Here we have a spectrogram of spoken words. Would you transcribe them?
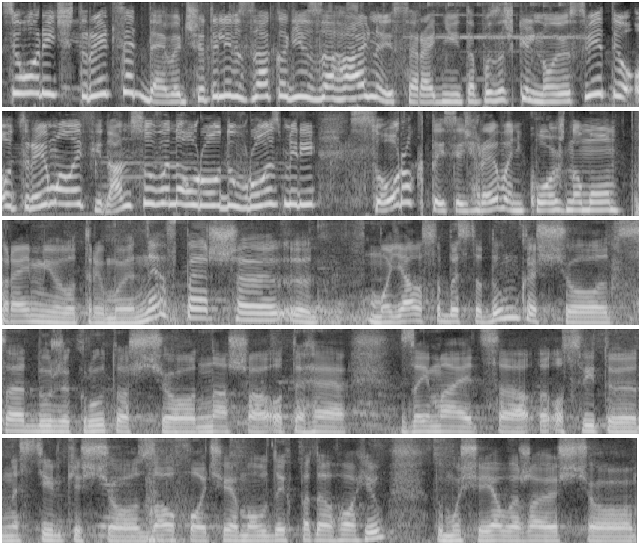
Цьогоріч 39 вчителів закладів загальної, середньої та позашкільної освіти отримали фінансову винагороду в розмірі 40 тисяч гривень кожному. Премію отримую не вперше. Е, Моя особиста думка, що це дуже круто, що наша ОТГ займається освітою настільки, що заохочує молодих педагогів, тому що я вважаю, що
